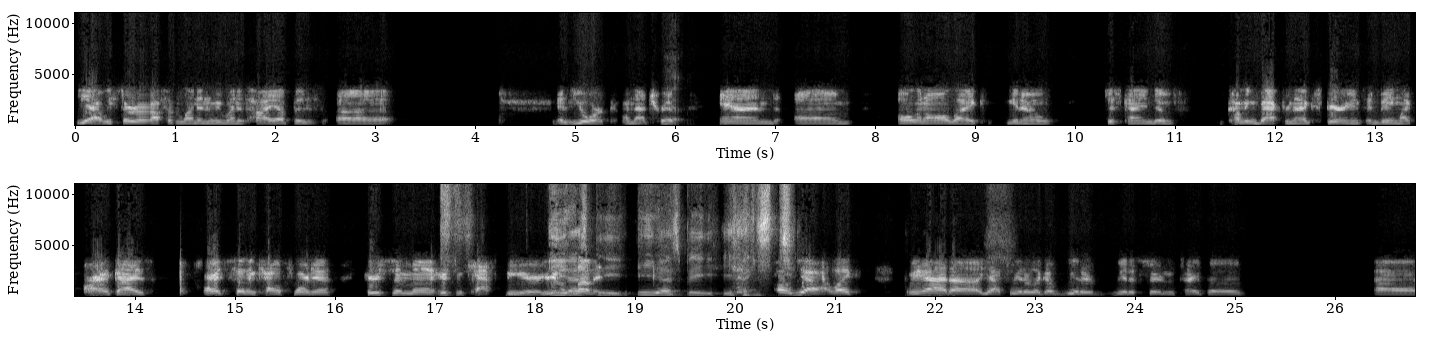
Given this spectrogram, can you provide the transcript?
yeah, we started off in London. We went as high up as uh, as York on that trip, yeah. and um, all in all, like you know, just kind of coming back from that experience and being like, all right, guys, all right, Southern California, here's some uh, here's some cask beer. You're gonna ESB, love it. ESB, yes. Oh yeah, like we had uh yeah, so we had a, like a we had a we had a certain type of uh,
